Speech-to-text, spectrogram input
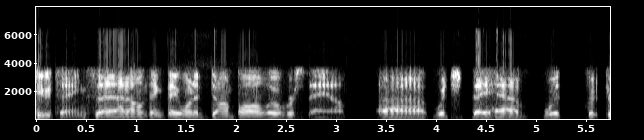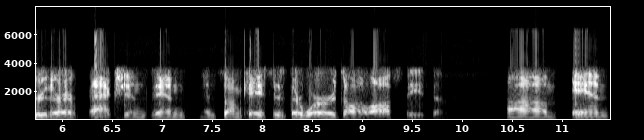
two things. I don't think they want to dump all over Sam uh, which they have with through their actions and in some cases their words all off season. Um, and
